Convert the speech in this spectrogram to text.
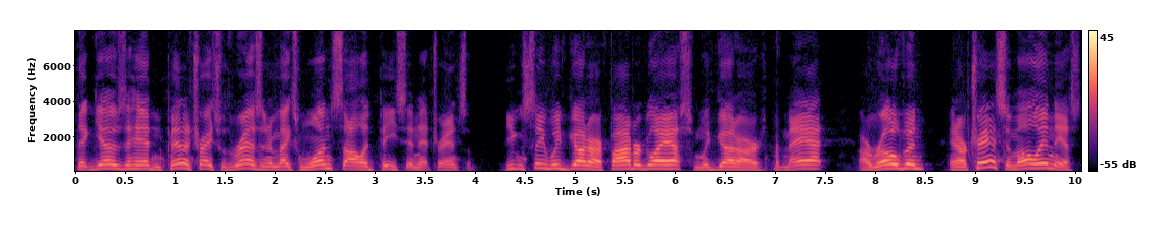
that goes ahead and penetrates with resin and makes one solid piece in that transom. You can see we've got our fiberglass and we've got our mat, our roving, and our transom all in this.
